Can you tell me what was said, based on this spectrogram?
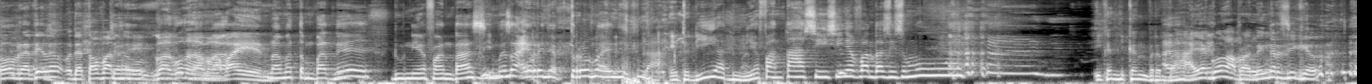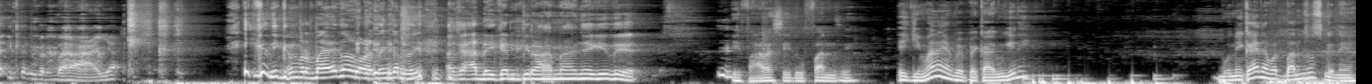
Oh berarti lu udah tobat tuh. gua gua nggak ngapa-ngapain. Nama tempatnya dunia fantasi. Masa airnya nyetrum anjir. Nah itu dia dunia fantasi isinya fantasi semua. Ikan-ikan berbahaya gue gak pernah denger sih Gil Ikan berbahaya. Ikan-ikan berbahaya gue gak pernah denger sih Agak ada ikan pirananya gitu ya. Ih parah sih Dufan sih Eh gimana ya PPKM gini Bonekanya dapat bansos gak nih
